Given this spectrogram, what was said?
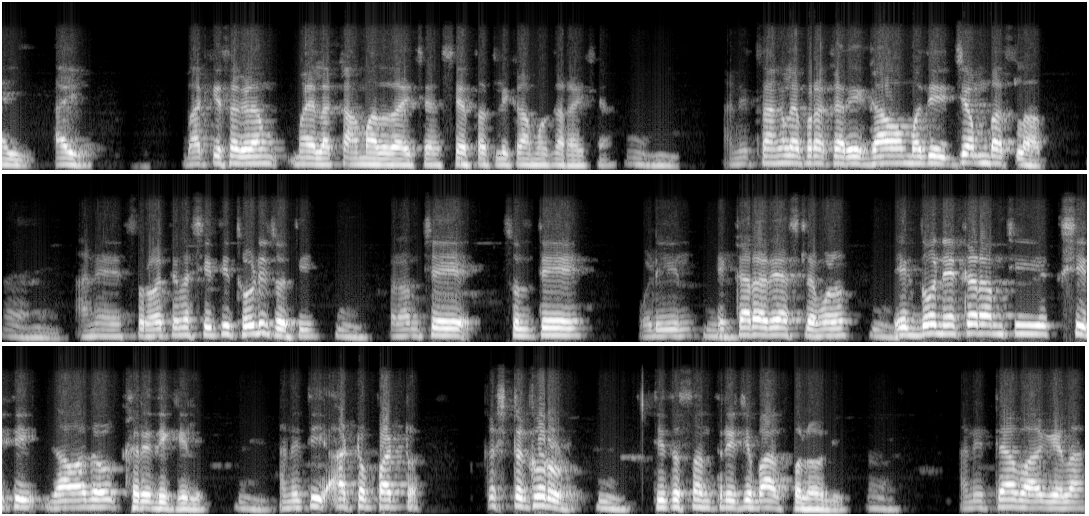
आई आई बाकी सगळ्या महिला कामाला जायच्या शेतातली कामं करायच्या. आणि चांगल्या प्रकारे गावामध्ये जम बसला. आणि सुरुवातीला शेती थोडीच होती. पण आमचे चुलते वडील हे करारे असल्यामुळं. एक दोन एकर आमची एक शेती गावाजवळ खरेदी केली. आणि ती आटोपाट कष्ट करून. तिथं संत्र्याची बाग फुलवली. आणि त्या बागेला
